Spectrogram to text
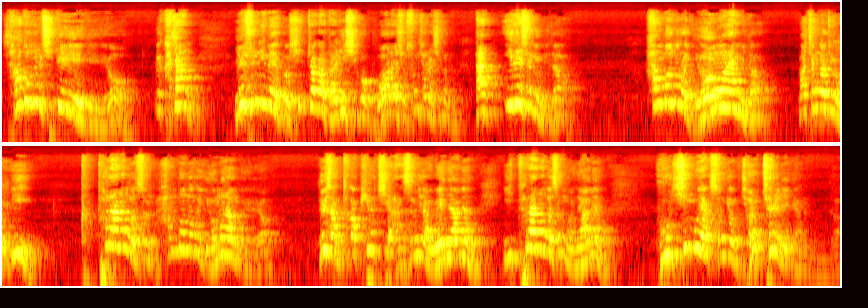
사도들 시대의 얘기예요. 가장 예수님의 그 십자가 달리시고 부활하시고 건단 일회성입니다. 한 번으로 영원합니다. 마찬가지로 이 터라는 것은 한 번으로 영원한 거예요. 더 이상 터가 피어치지 않습니다. 왜냐하면 이 터라는 것은 뭐냐면 구 신구약 성경 전체를 얘기하는 겁니다.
